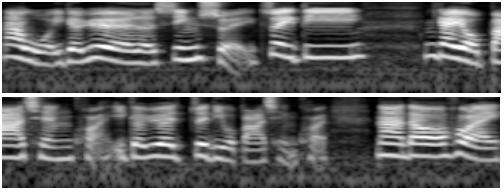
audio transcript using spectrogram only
那我一个月的薪水最低。应该有八千块一个月，最低有八千块。那到后来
